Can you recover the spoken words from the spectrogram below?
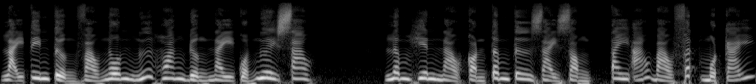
Lại tin tưởng vào ngôn ngữ hoang đường này của ngươi sao? Lâm Hiên nào còn tâm tư dài dòng, tay áo bào phất một cái.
